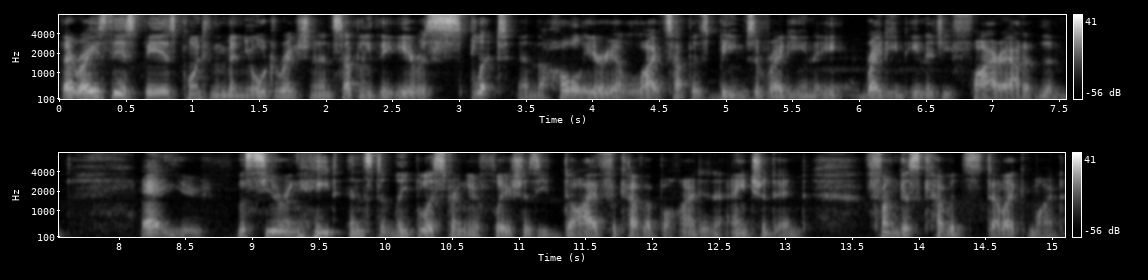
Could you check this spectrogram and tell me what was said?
They raise their spears, pointing them in your direction, and suddenly the air is split, and the whole area lights up as beams of radiant, radiant energy fire out at them, at you. The searing heat instantly blistering your flesh as you dive for cover behind an ancient and fungus-covered stalagmite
